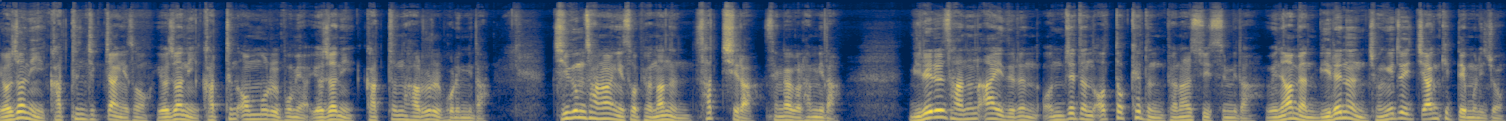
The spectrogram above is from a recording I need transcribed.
여전히 같은 직장에서 여전히 같은 업무를 보며 여전히 같은 하루를 보냅니다. 지금 상황에서 변화는 사치라 생각을 합니다. 미래를 사는 아이들은 언제든 어떻게든 변할 수 있습니다. 왜냐하면 미래는 정해져 있지 않기 때문이죠.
